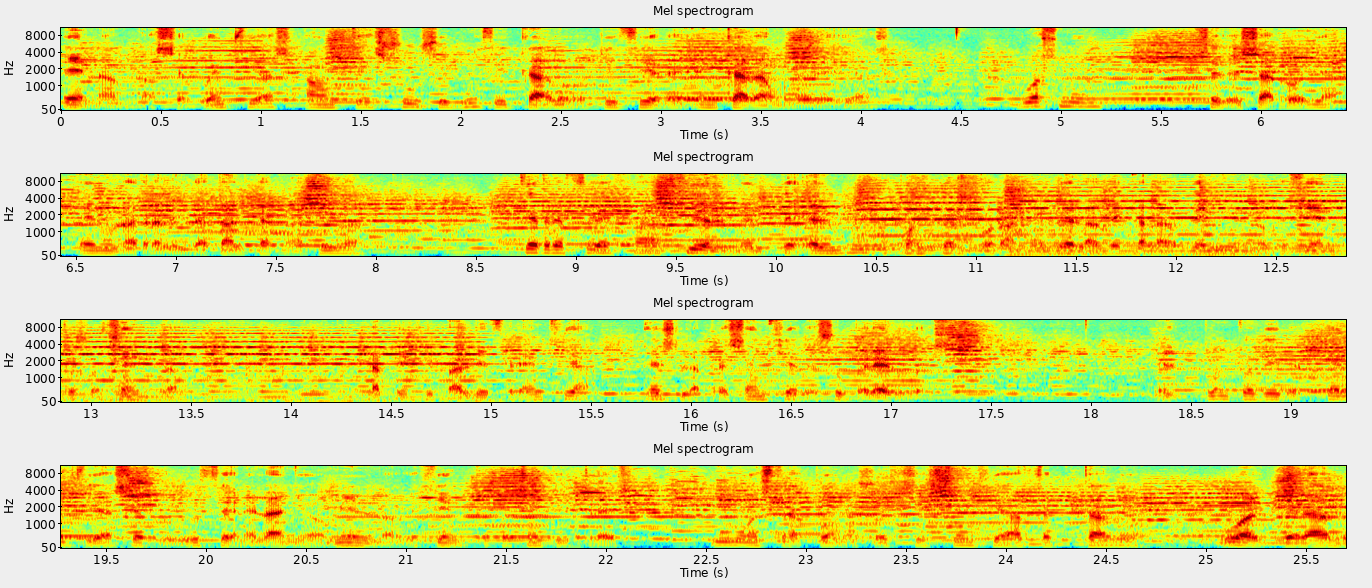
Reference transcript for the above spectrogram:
en ambas secuencias, aunque su significado difiere en cada una de ellas. Watchmen se desarrolla en una realidad alternativa que refleja fielmente el mundo contemporáneo de la década de 1980. La principal diferencia es la presencia de superhéroes, el punto de divergencia se produce en el año 1983 y muestra cómo su existencia ha afectado o alterado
